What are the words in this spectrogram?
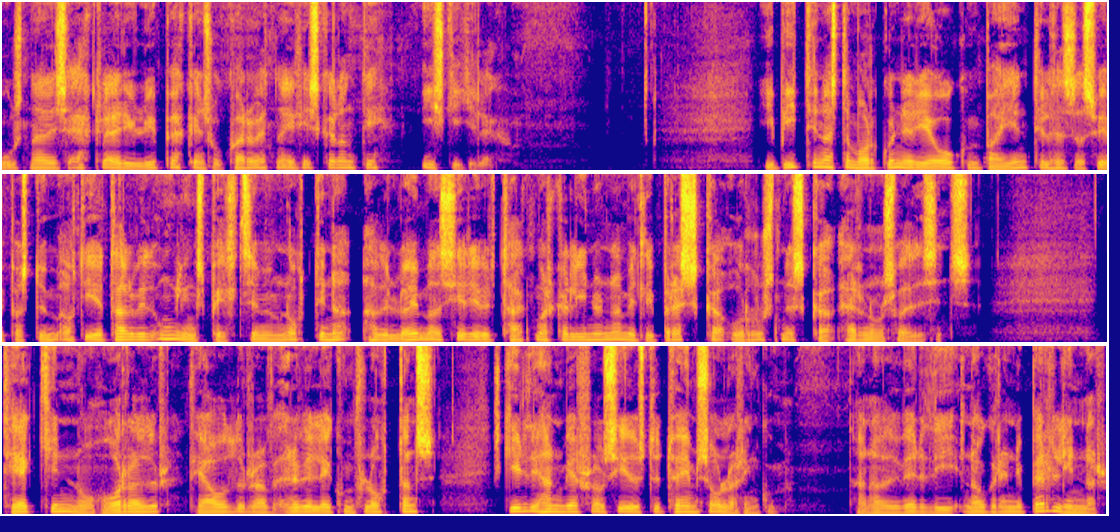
Húsnæðis ekla er í Lübeck eins og hvarvetna í Þískalandi ískikileg. Í bíti næsta morgun er ég ókum bæinn til þess að svipast um átti ég tal við unglingspilt sem um nóttina hafi laumað sér yfir takmarkalínuna millir breska og rúsneska hernámsvæðisins. Tekinn og horaður, þjáður af erfileikum flóttans skýrði hann mér frá síðustu tveim sólarhingum. Hann hafi verið í nákrenni Berlínar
